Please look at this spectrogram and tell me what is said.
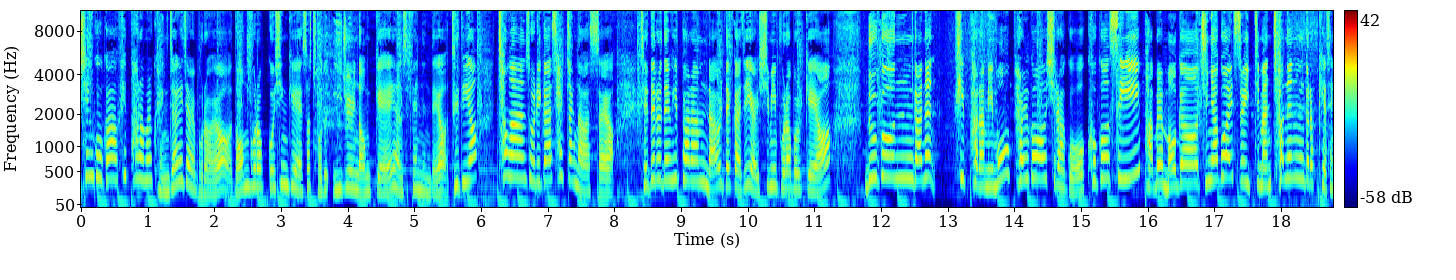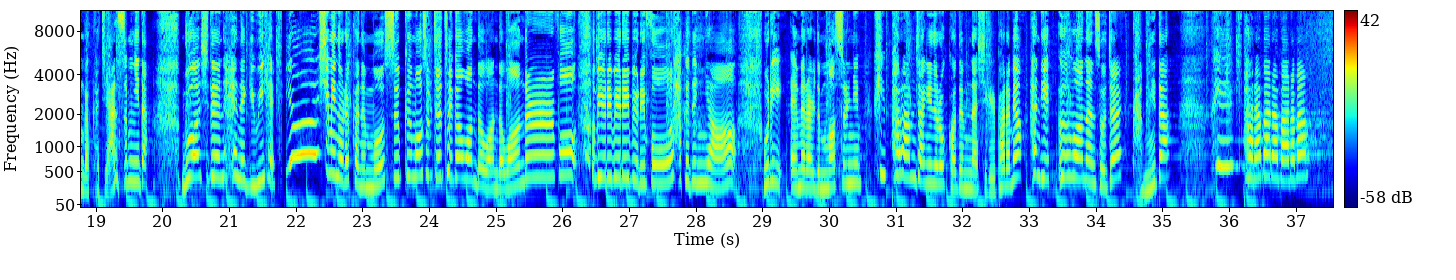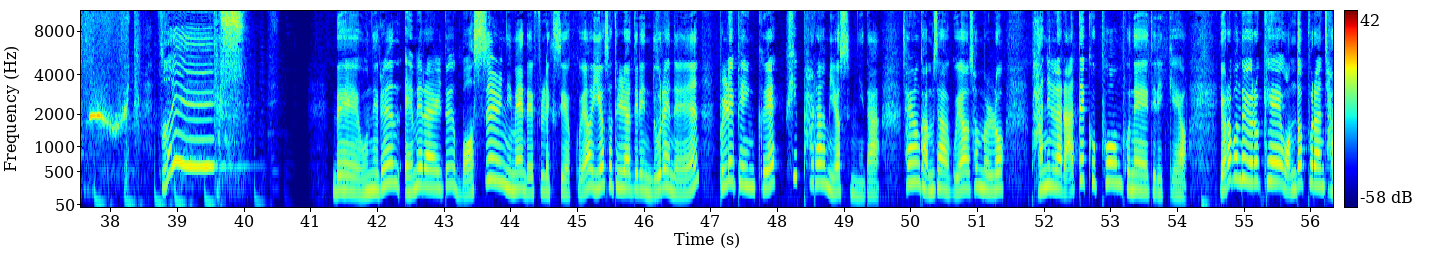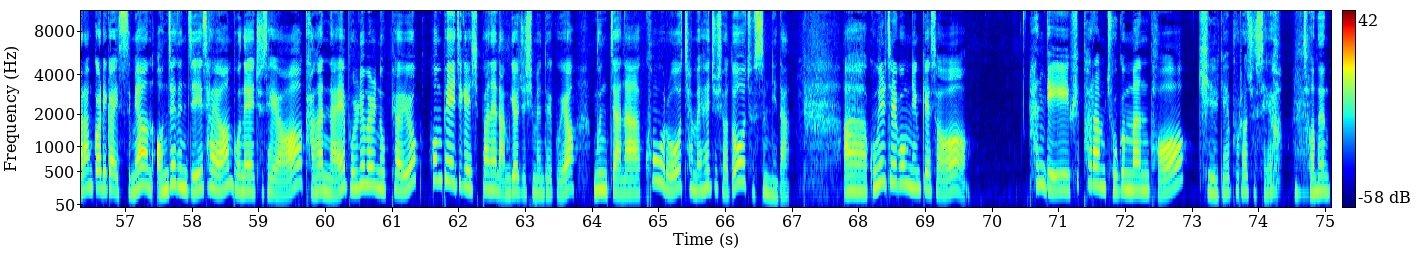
친구가 휘파람을 굉장히 잘 불어요. 너무 부럽고 신기해서 저도 2주일 넘게 연습했는데요. 드디어 청아한 소리가 살짝 나왔어요. 제대로 된 휘파람 나올 때까지 열심히 불어볼게요. 누군가는 휘파람이 뭐 별것이라고 그것이 밥을 먹여주냐고 할 수 있지만 저는 그렇게 생각하지 않습니다. 무엇이든 해내기 위해 열심히 노력하는 모습 그 모습 자체가 원더 원더 원더풀 beauty beauty beautiful 하거든요. 우리 에메랄드 머슬님 휘파람 장인으로 거듭나시길 바라며 한디 응원 한 소절 갑니다. 휘파라바라바라밤 flex 네, 오늘은 에메랄드 머슬님의 flex였고요. 이어서 들려드린 노래는 블랙핑크의 휘파람이었습니다. 사연 감사하고요. 선물로 바닐라 라떼 쿠폰 보내드릴게요. 여러분도 이렇게 wonderful한 자랑거리가 있으면 언제든지 사연 보내주세요. 강한나의 볼륨을 높여요. 홈페이지 게시판에 남겨주시면 되고요. 문자나 콩으로 참여해주셔도 좋습니다. 아, 0170님께서 한디 휘파람 조금만 더 길게 불어주세요. 저는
